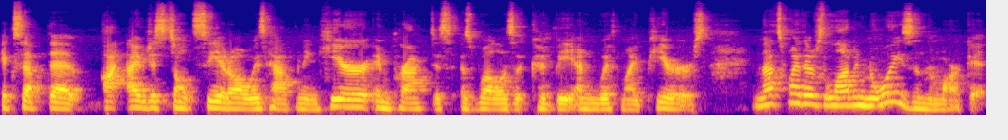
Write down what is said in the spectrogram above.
except that I, I, just don't see it always happening here in practice as well as it could be and with my peers. And that's why there's a lot of noise in the market,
